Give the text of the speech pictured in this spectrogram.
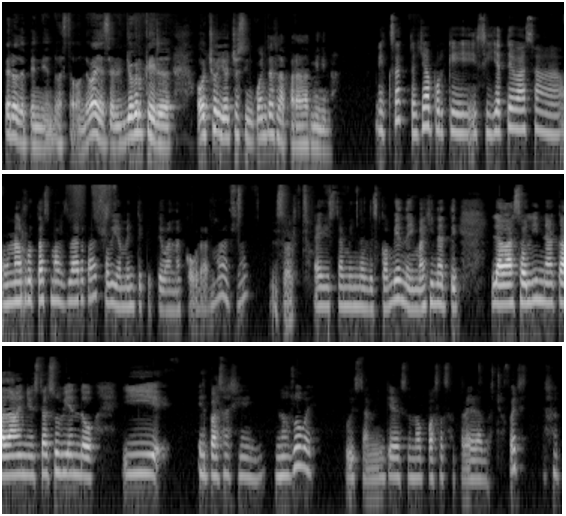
pero dependiendo hasta dónde vayas. El- yo creo que el 8 y 8.50 es la parada mínima. Exacto, ya, porque si ya te vas a unas rutas más largas, obviamente que te van a cobrar más, ¿no? Exacto. A ellos también no les conviene. Imagínate, la gasolina cada año está subiendo y el pasaje no sube. Pues también quieres o no pasas a traer a los choferes.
